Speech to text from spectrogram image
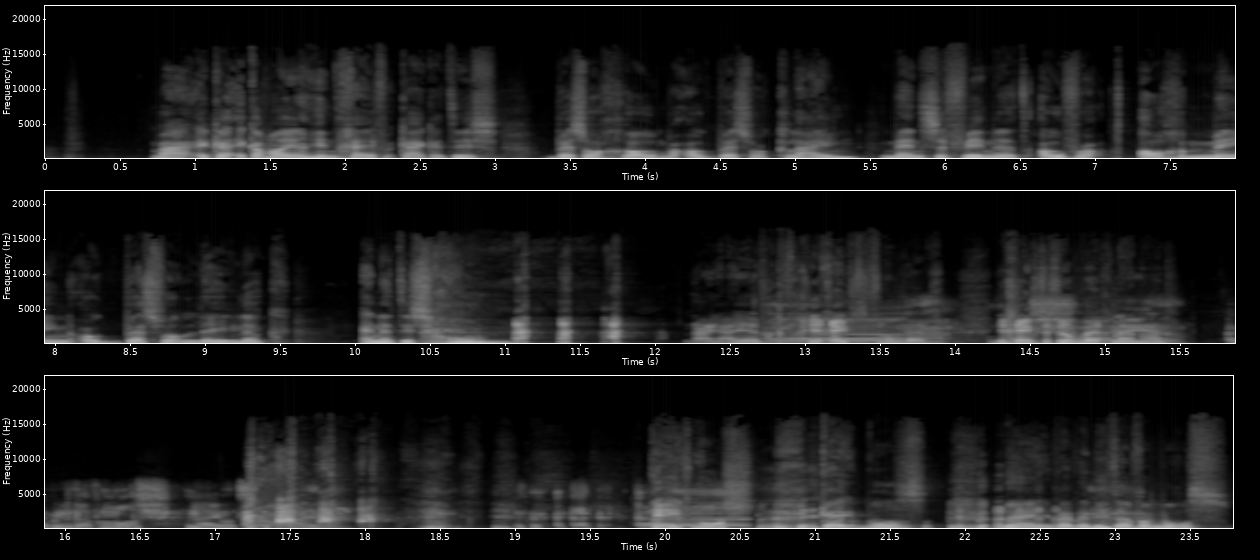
maar ik, ik kan wel je een hint geven. Kijk, het is best wel groot, maar ook best wel klein. Mensen vinden het over het algemeen ook best wel lelijk. En het is groen. Nou ja, je, je geeft te veel weg. Je geeft te veel weg, Nee, Lennart. eh, hebben jullie het over mos? Nee, want het is. Kate Mos? Kate Mos. Nee, we hebben het niet over mos.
